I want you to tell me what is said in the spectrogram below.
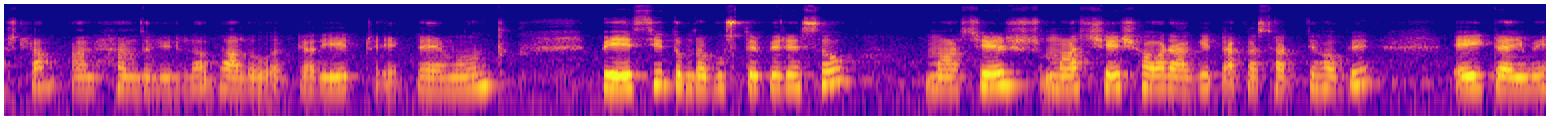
আসলাম। আলহামদুলিল্লাহ ভালো একটা রেট একটা অ্যামাউন্ট পেয়েছি, তোমরা বুঝতে পেরেছ। মাসের, মাস শেষ হওয়ার আগে টাকা ছাড়তে হবে। এই টাইমে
